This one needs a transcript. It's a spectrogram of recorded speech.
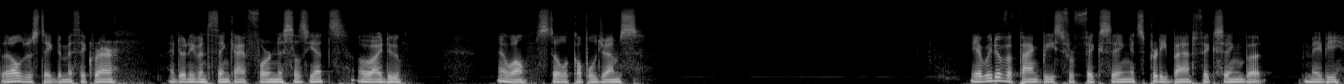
but I'll just take the Mythic Rare. I don't even think I have four Nissas yet. Oh, I do. Oh well, still a couple gems. Yeah, we do have a Pack Beast for fixing. It's pretty bad fixing, but maybe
